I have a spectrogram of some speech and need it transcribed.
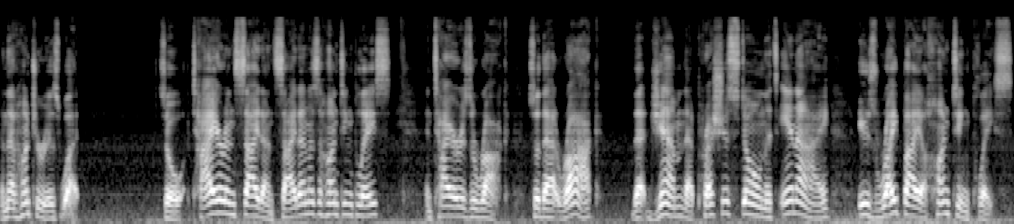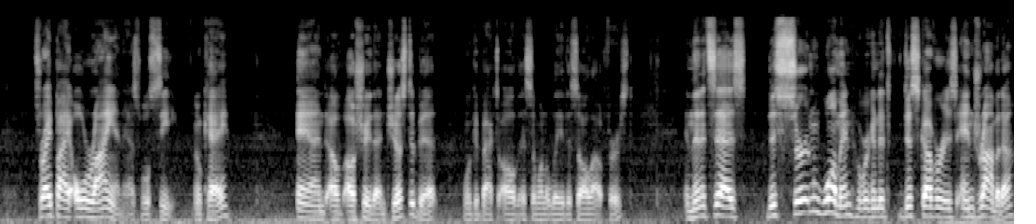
and that hunter is what? So Tyre and Sidon. Sidon is a hunting place, and Tyre is a rock. So that rock, that gem, that precious stone that's in Ai, is right by a hunting place. It's right by Orion, as we'll see. Okay? And I'll, I'll show you that in just a bit. We'll get back to all this. I want to lay this all out first. And then it says, this certain woman, who we're going to discover is Andromeda,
